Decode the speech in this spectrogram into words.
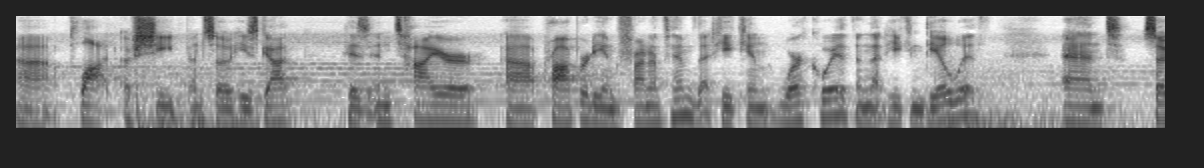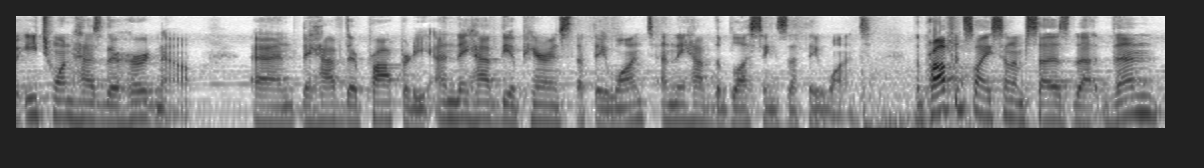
uh, plot of sheep. And so he's got his entire uh, property in front of him that he can work with and that he can deal with. And so each one has their herd now, and they have their property, and they have the appearance that they want, and they have the blessings that they want. The Prophet says that then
